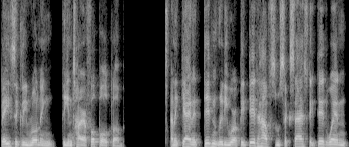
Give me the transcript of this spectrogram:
basically running the entire football club. And again, it didn't really work. They did have some success. They did win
